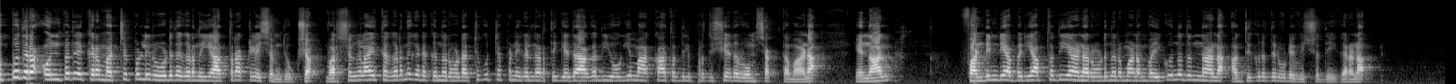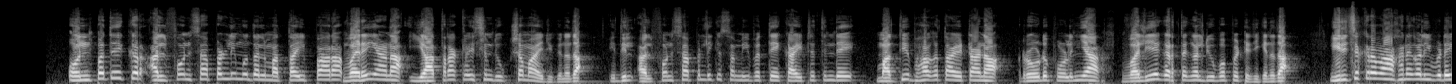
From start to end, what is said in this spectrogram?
ഉപ്പുതറ ഒൻപത് ഏക്കർ മറ്റപ്പള്ളി റോഡ് തകർന്ന് യാത്രാക്ലേശം രൂക്ഷം. വർഷങ്ങളായി തകർന്നു കിടക്കുന്ന റോഡ് അറ്റകുറ്റപ്പണികൾ നടത്തി ഗതാഗത യോഗ്യമാക്കാത്തതിൽ പ്രതിഷേധവും ശക്തമാണ്. എന്നാൽ ഫണ്ടിന്റെ അപര്യാപ്തതയാണ് റോഡ് നിർമ്മാണം വൈകുന്നതെന്നാണ് അധികൃതരുടെ വിശദീകരണം. ഒൻപത് ഏക്കർ അൽഫോൻസാപ്പള്ളി മുതൽ മത്തായിപ്പാറ വരെയാണ് യാത്രാക്ലേശം രൂക്ഷമായിരിക്കുന്നത്. ഇതിൽ അൽഫോൻസാപ്പള്ളിക്ക് സമീപത്തെ കയറ്റത്തിന്റെ മധ്യഭാഗത്തായിട്ടാണ് റോഡ് പൊളിഞ്ഞ വലിയ ഗർത്തങ്ങൾ രൂപപ്പെട്ടിരിക്കുന്നത്. ഇരുചക്ര വാഹനങ്ങൾ ഇവിടെ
